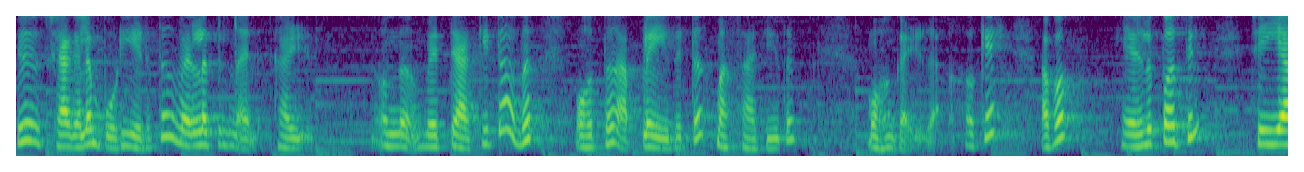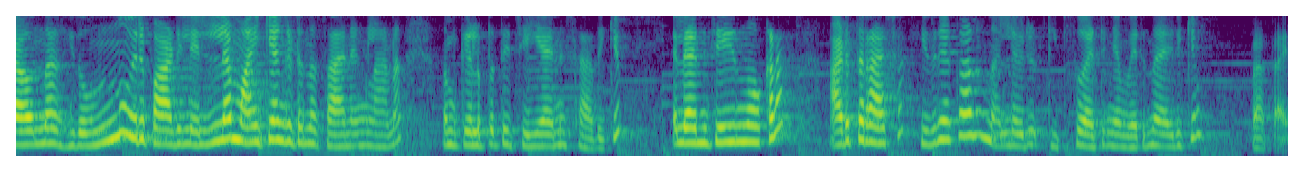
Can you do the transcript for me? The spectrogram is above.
ഇത് ശകലം പൊടിയെടുത്ത് വെള്ളത്തിൽ കഴി ഒന്ന് വെറ്റാക്കിയിട്ട് അത് മുഖത്ത് അപ്ലൈ ചെയ്തിട്ട് മസാജ് ചെയ്ത് മുഖം കഴുകുക ഓക്കെ അപ്പം എളുപ്പത്തിൽ ചെയ്യാവുന്ന ഇതൊന്നും ഒരു പാടില്ല എല്ലാം വാങ്ങിക്കാൻ കിട്ടുന്ന സാധനങ്ങളാണ് നമുക്ക് എളുപ്പത്തിൽ ചെയ്യാനും സാധിക്കും. എല്ലാവരും ചെയ്ത് നോക്കണം. അടുത്ത പ്രാവശ്യം ഇതിനേക്കാളും നല്ലൊരു ടിപ്സുമായിട്ട് ഞാൻ വരുന്നതായിരിക്കും. ബൈ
